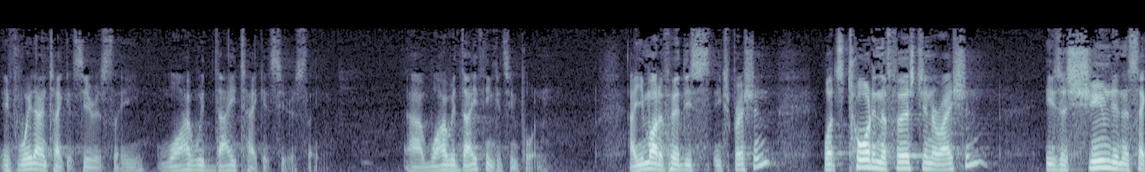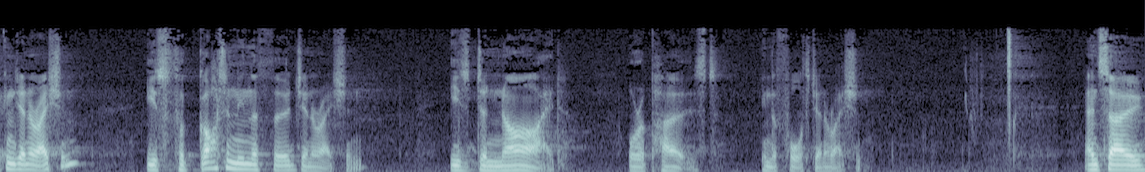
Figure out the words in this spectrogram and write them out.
if we don't take it seriously, why would they take it seriously? Uh, why would they think it's important? Uh, you might have heard this expression. What's taught in the first generation is assumed in the second generation, is forgotten in the third generation, is denied or opposed in the fourth generation. And so,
